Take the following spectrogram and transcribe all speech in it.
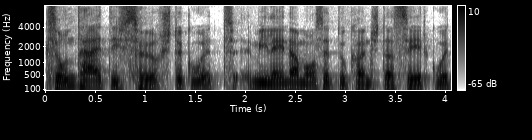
Gesundheit ist das höchste Gut. Milena Moser, du kennst das sehr gut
